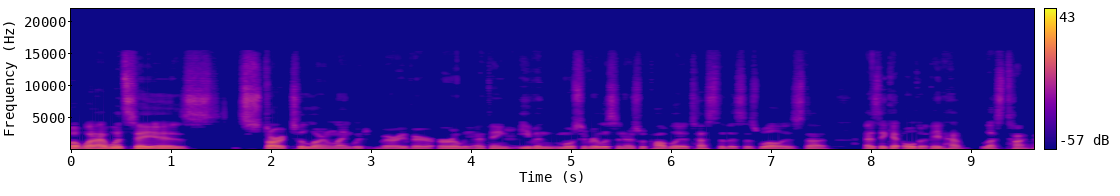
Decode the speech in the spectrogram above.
but what I would say is start to learn language very very early. I think Mm. even most of your listeners would probably attest to this as well. Is that as they get older, they'd have less time.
